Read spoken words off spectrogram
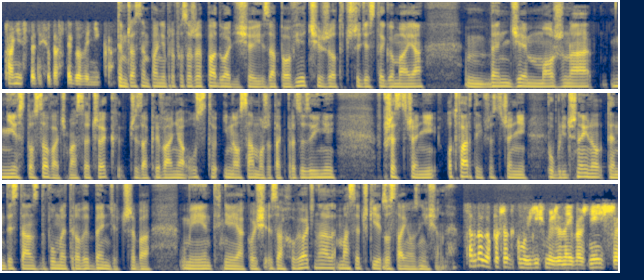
to niestety chyba z tego wynika. Tymczasem, panie profesorze, padła dzisiaj zapowiedź, że od 30 maja będzie można nie stosować maseczek czy zakrywania ust i nosa, może tak precyzyjniej, w przestrzeni, otwartej przestrzeni publicznej. No, ten dystans dwumetrowy będzie trzeba umiejętnie jakoś zachowywać, no ale maseczki zostają zniesione. Z samego początku mówiliśmy, że najważniejsze,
